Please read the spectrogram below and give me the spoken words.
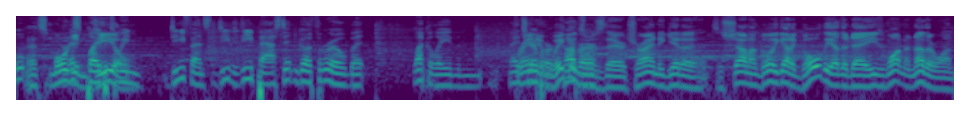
Ooh, That's Morgan Deal. between defense. D to D pass didn't go through, but luckily the Knights Brandon able to Wiggins was there trying to get a, a shot on goal. He got a goal the other day. He's wanting another one.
